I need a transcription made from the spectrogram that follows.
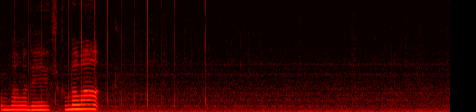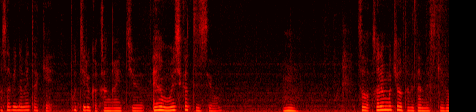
こんばんはです。こんばんは。わさびなめたけ落ちるか考え中。えでも美味しかったですよ。うん。そうそれも今日食べたんですけど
